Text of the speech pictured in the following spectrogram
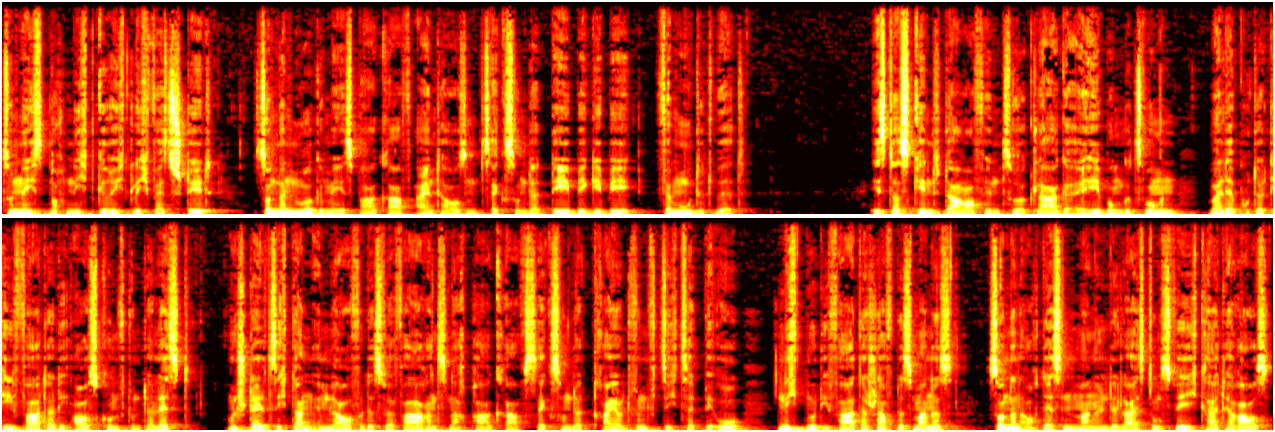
zunächst noch nicht gerichtlich feststeht, sondern nur gemäß § 1600d BGB vermutet wird. Ist das Kind daraufhin zur Klageerhebung gezwungen weil der Putativvater die Auskunft unterlässt und stellt sich dann im Laufe des Verfahrens nach § 653 ZPO nicht nur die Vaterschaft des Mannes, sondern auch dessen mangelnde Leistungsfähigkeit heraus,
